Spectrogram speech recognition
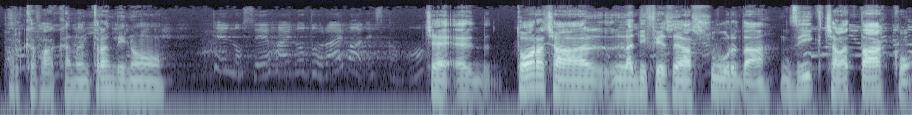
Porca vacca, no entrambi no. Cioè, eh, Tora c'ha la difesa assurda, Zik c'ha l'attacco.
